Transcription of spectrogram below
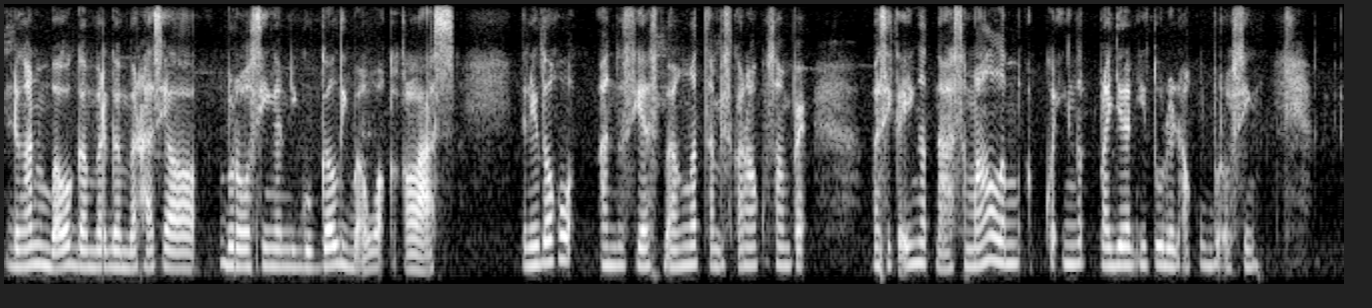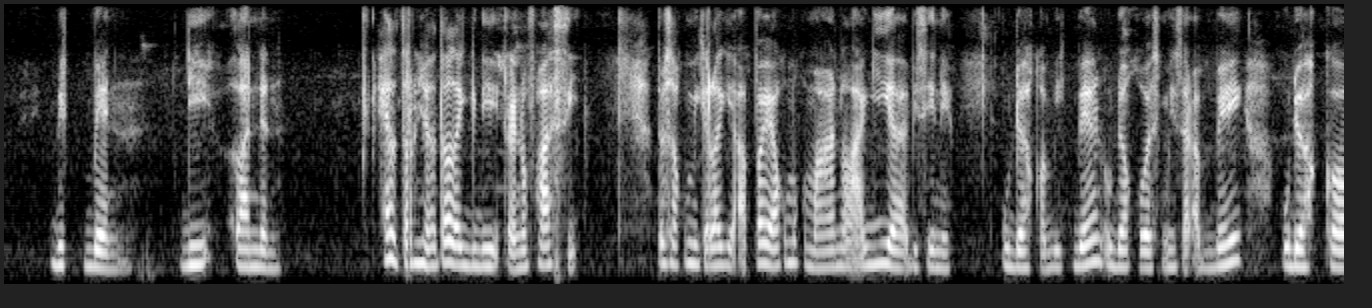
dengan membawa gambar-gambar hasil browsingan di Google dibawa ke kelas. Dan itu aku antusias banget sampai sekarang aku sampai masih keinget. Nah semalam aku keinget pelajaran itu dan aku browsing Big Ben di London. Eh ternyata lagi direnovasi. Terus aku mikir lagi apa ya aku mau ke mana lagi ya habis ini? Udah ke Big Ben udah ke Westminster Abbey udah ke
